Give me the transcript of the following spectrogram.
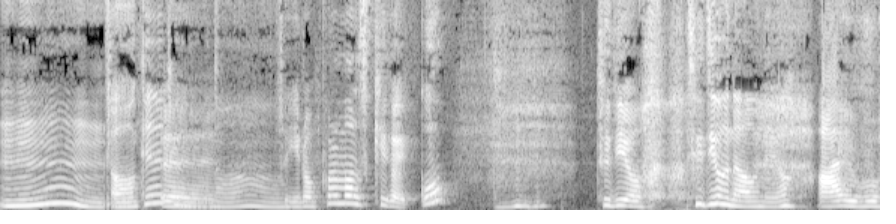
음. 아, 캐나다구나. 그래서 이런 폴먼스키가 있고 드디어 드디어 나오네요. 아이고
